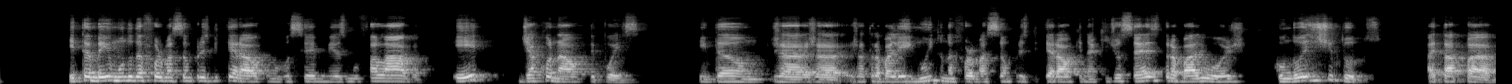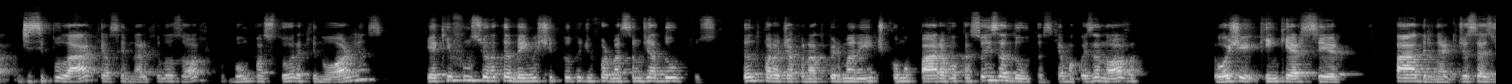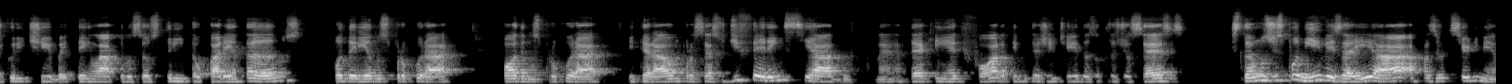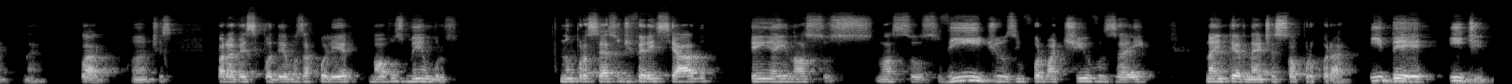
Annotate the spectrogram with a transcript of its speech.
E também o mundo da formação presbiteral, como você mesmo falava, e diaconal depois. Então, já, já, já trabalhei muito na formação presbiteral aqui na Arquidiocese, trabalho hoje com dois institutos. A etapa discipular, que é o Seminário Filosófico, Bom Pastor, aqui no Orleans, e aqui funciona também o Instituto de Formação de Adultos, tanto para o diaconato permanente como para vocações adultas, que é uma coisa nova, Hoje, quem quer ser padre na Arquidiocese de Curitiba e tem lá pelos seus 30 ou 40 anos, poderia nos procurar, pode nos procurar e terá um processo diferenciado, né? Até quem é de fora, tem muita gente aí das outras dioceses, estamos disponíveis aí a, a fazer o discernimento, né? Claro, antes, para ver se podemos acolher novos membros. Num processo diferenciado, tem aí nossos, nossos vídeos informativos aí na internet é só procurar. IDE, ID.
